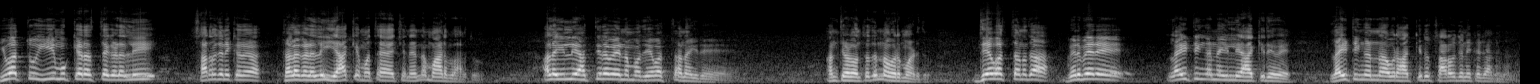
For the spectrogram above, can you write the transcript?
ಇವತ್ತು ಈ ಮುಖ್ಯ ರಸ್ತೆಗಳಲ್ಲಿ, ಸಾರ್ವಜನಿಕ ಸ್ಥಳಗಳಲ್ಲಿ ಯಾಕೆ ಮತಯಾಚನೆಯನ್ನು ಮಾಡಬಾರ್ದು? ಅಲ್ಲ, ಇಲ್ಲಿ ಹತ್ತಿರವೇ ನಮ್ಮ ದೇವಸ್ಥಾನ ಇದೆ ಅಂತ ಹೇಳುವಂಥದ್ದನ್ನು ಅವರು ಮಾಡಿದರು. ದೇವಸ್ಥಾನದ ಬೇರೆ ಬೇರೆ ಲೈಟಿಂಗನ್ನು ಇಲ್ಲಿ ಹಾಕಿದ್ದೇವೆ. ಲೈಟಿಂಗನ್ನು ಅವರು ಹಾಕಿದ್ದು ಸಾರ್ವಜನಿಕ ಜಾಗದಲ್ಲಿ.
